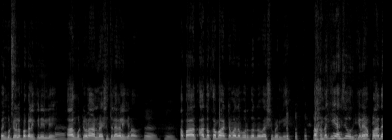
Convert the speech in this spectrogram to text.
പെൺകുട്ടികൾ ഇപ്പൊ കളിക്കണില്ലേ. ആൺകുട്ടികൾ ആൺവേഷത്തിലാണ് കളിക്കണത്. അപ്പൊ അതൊക്കെ മാറ്റം വന്ന പൂർക്കൊന്നും വിഷമല്ലേ അതൊക്കെ ഞാൻ ചോദിക്കണേ. അപ്പൊ അത്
